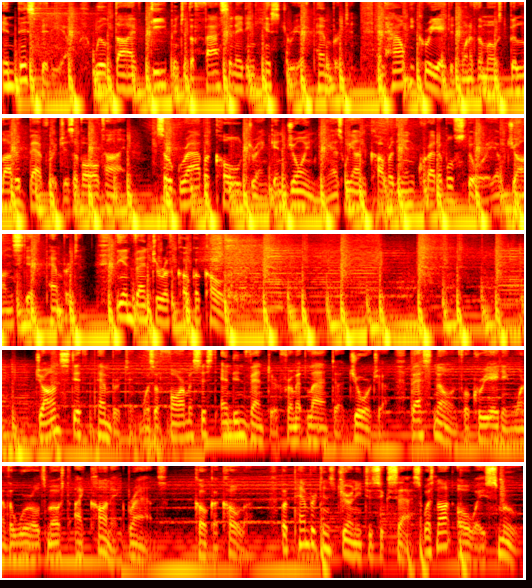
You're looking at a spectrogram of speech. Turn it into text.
In this video, we'll dive deep into the fascinating history of Pemberton and how he created one of the most beloved beverages of all time. So grab a cold drink and join me as we uncover the incredible story of John Stith Pemberton, the inventor of Coca-Cola. John Stith Pemberton was a pharmacist and inventor from Atlanta, Georgia, best known for creating one of the world's most iconic brands, Coca-Cola. But Pemberton's journey to success was not always smooth.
